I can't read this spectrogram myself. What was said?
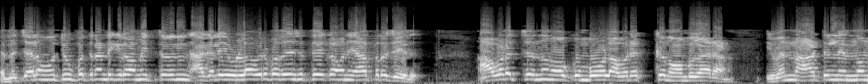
എന്നുവെച്ചാൽ നൂറ്റി മുപ്പത്തിരണ്ട് കിലോമീറ്ററിൽ അകലെയുള്ള ഒരു പ്രദേശത്തേക്ക് അവൻ യാത്ര ചെയ്ത്. അവിടെ ചെന്ന് നോക്കുമ്പോൾ അവരൊക്കെ നോമ്പുകാരാണ്. ഇവൻ നാട്ടിൽ നിന്നും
